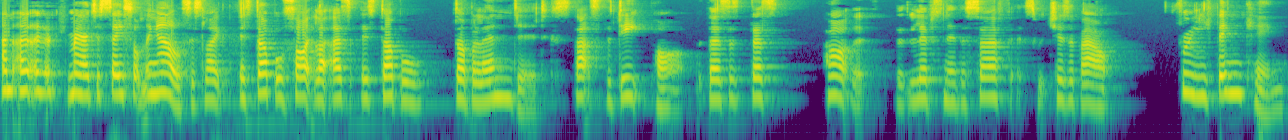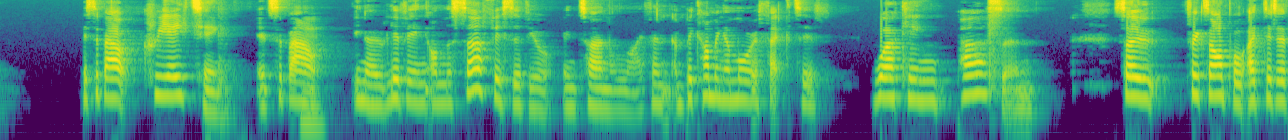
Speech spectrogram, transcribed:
And, and, may I just say something else? It's like it's double side, like as it's double double ended because that's the deep part. But there's a, there's part that that lives near the surface, which is about free thinking. It's about creating. It's about, mm. you know, living on the surface of your internal life and, and becoming a more effective working person. So, for example, I did a,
